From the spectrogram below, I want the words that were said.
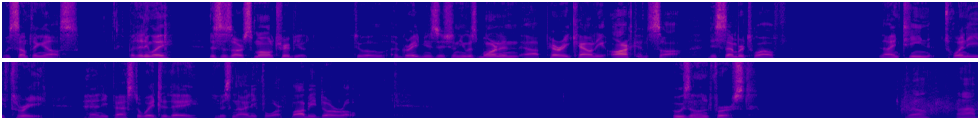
with something else. But anyway, this is our small tribute to a, a great musician. He was born in uh, Perry County, Arkansas, December 12th, 1923, and he passed away today. He was 94. Bobby Dorough. Who's on first? Well, Bob,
